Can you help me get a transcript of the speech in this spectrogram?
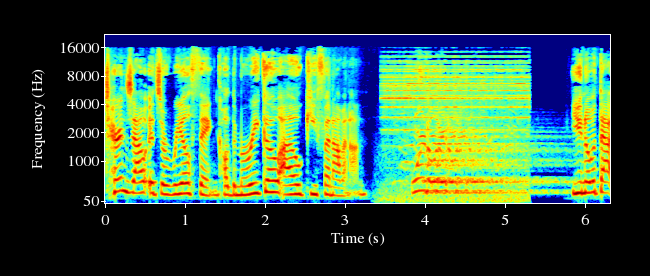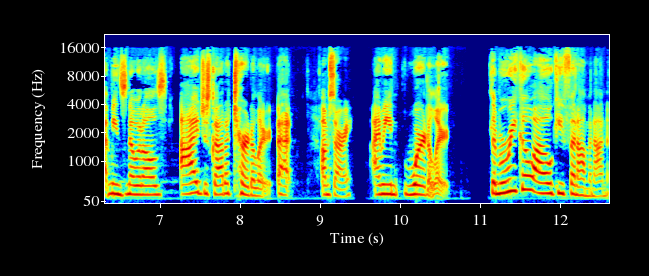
Turns out it's a real thing called the Mariko Aoki phenomenon. Word alert! You know what that means, know it alls. I just got a turd alert. Uh, I'm sorry. I mean, word alert. The Mariko Aoki phenomenon,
